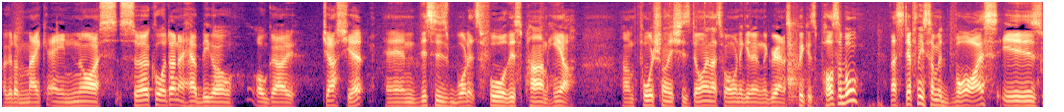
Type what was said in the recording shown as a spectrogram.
I've got to make a nice circle. I don't know how big I'll, I'll go just yet. And this is what it's for, this palm here. Unfortunately, she's dying. That's why I want to get it in the ground as quick as possible. That's definitely some advice is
